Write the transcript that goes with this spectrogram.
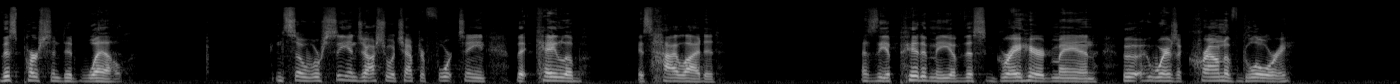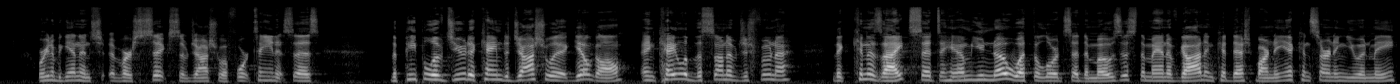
this person did well. And so we're seeing Joshua chapter 14 that Caleb is highlighted as the epitome of this gray haired man who, who, wears a crown of glory. We're going to begin in uh, verse 6 of Joshua 14. It says, The people of Judah came to Joshua at Gilgal, and Caleb the son of Jephunneh the Kenizzite said to him, You know what the Lord said to Moses, the man of God, in Kadesh Barnea concerning you and me.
